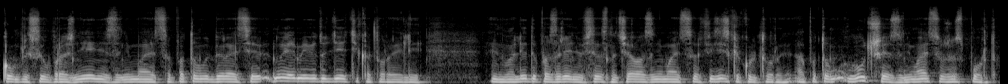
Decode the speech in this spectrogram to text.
комплексы упражнений, занимается, потом выбирает себе, ну, я имею в виду дети, которые или инвалиды по зрению, все сначала занимаются физической культурой, а потом лучшие занимаются уже спортом.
